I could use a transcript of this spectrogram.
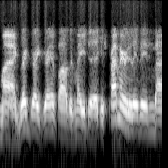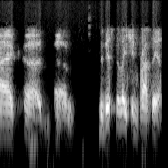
my great great grandfather made uh, his primary living by uh, um the distillation process.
